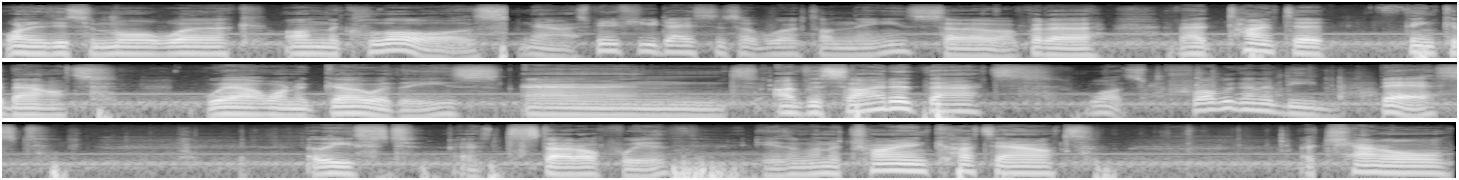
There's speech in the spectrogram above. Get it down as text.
Want to do some more work on the claws. Now, it's been a few days since I've worked on these, so I've got a I've had time to think about where I want to go with these, and I've decided that what's probably going to be best, at least uh, to start off with, is I'm going to try and cut out a channel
